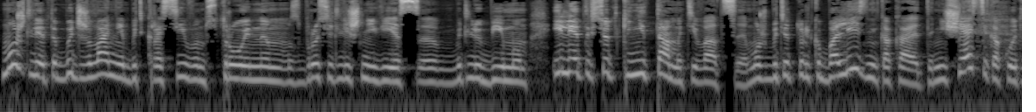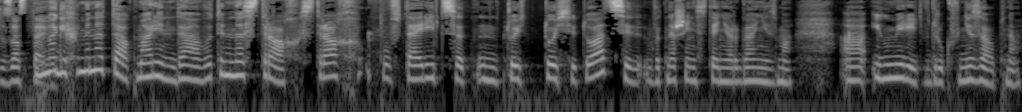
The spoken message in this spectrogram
Может ли это быть желание быть красивым, стройным, сбросить лишний вес, э, быть любимым? Или это все-таки не та мотивация? Может быть, это только болезнь какая-то, несчастье какое-то заставит? Многих именно так, Марин, да. Вот именно страх. Страх повториться той, той ситуации в отношении состояния организма а, и умереть вдруг внезапно.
